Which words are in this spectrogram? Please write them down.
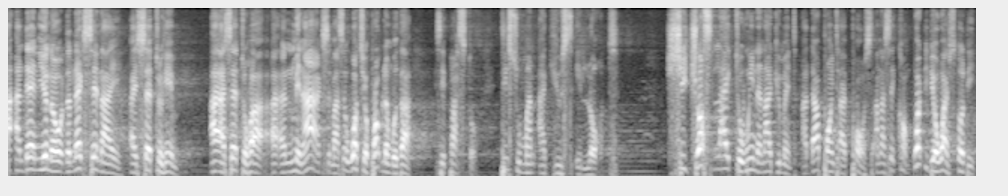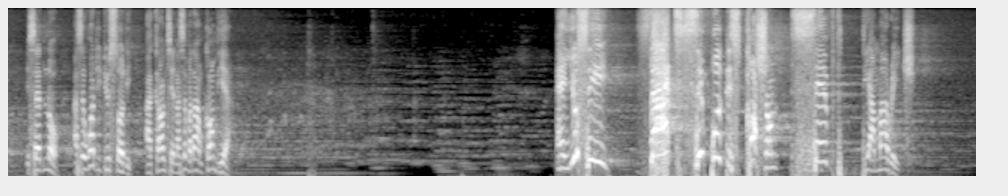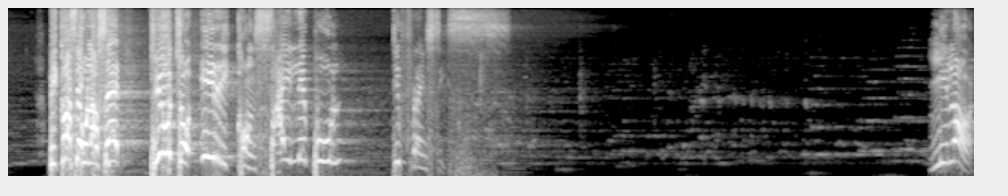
And then, you know, the next thing I, I said to him, I, I said to her, I, I mean, I asked him, I said, What's your problem with that? He said, Pastor, this woman argues a lot. She just liked to win an argument. At that point, I paused and I said, Come, what did your wife study? He said, No. I said, What did you study? Accounting. I said, Madam, come here. And you see, that simple discussion saved their marriage. Because they will have said, due to irreconcilable differences. Me Lord,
